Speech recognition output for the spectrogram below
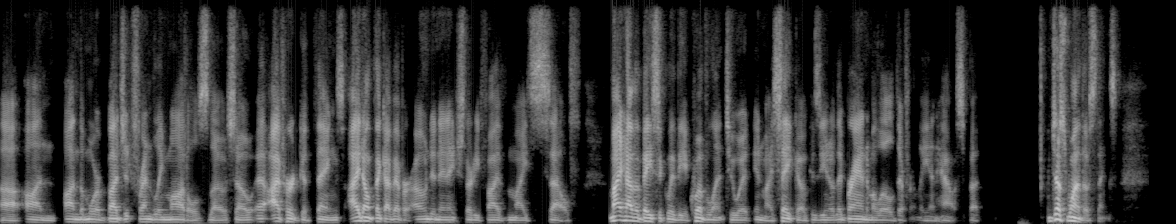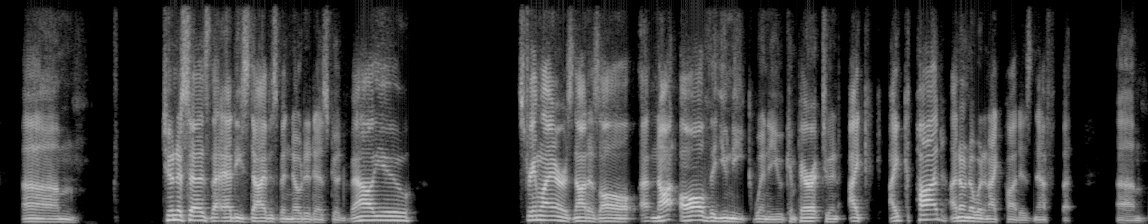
uh, on on the more budget friendly models, though. So uh, I've heard good things. I don't think I've ever owned an NH35 myself. Might have a basically the equivalent to it in my Seiko because you know they brand them a little differently in house, but just one of those things. Um, Tuna says that Addy's dive has been noted as good value. Streamliner is not as all uh, not all the unique when you compare it to an Ike Ikepod. I don't know what an Ikepod is, Neff, but um,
